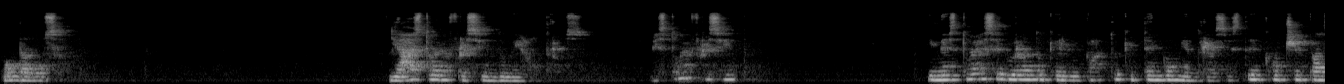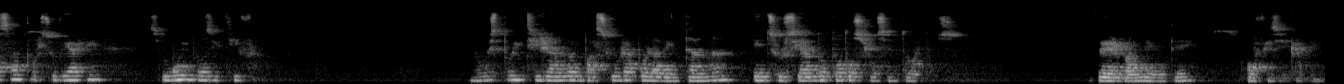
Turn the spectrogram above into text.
bondadosa. Ya estoy ofreciéndome a otros. Me estoy ofreciendo. Y me estoy asegurando que el impacto que tengo mientras este coche pasa por su viaje es muy positivo. No estoy tirando basura por la ventana, ensuciando todos los entornos, verbalmente o físicamente.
